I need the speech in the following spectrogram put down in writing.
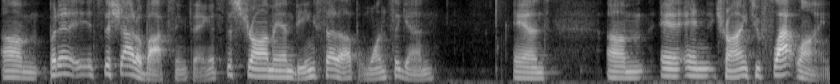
Um, but it's the shadow boxing thing. It's the straw man being set up once again, and um, and, and trying to flatline,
